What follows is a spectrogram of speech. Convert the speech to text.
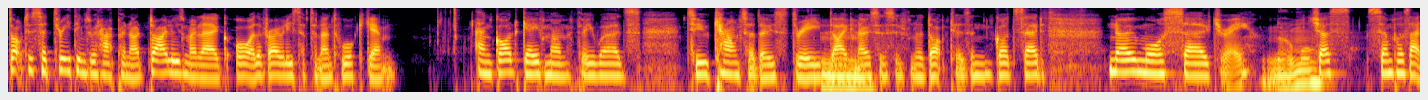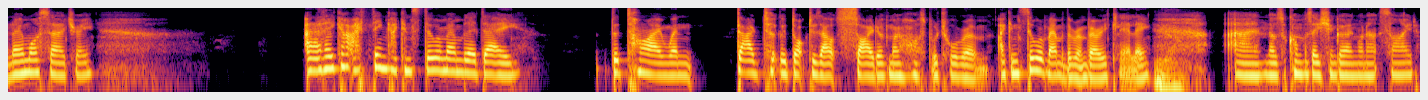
doctor said three things would happen I'd die, lose my leg, or at the very least have to learn to walk again. And God gave mum three words to counter those three mm. diagnoses from the doctors. And God said, No more surgery. No more. Just simple as that. No more surgery. And I think I think I can still remember the day, the time when Dad took the doctors outside of my hospital room. I can still remember the room very clearly. And there was a conversation going on outside.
